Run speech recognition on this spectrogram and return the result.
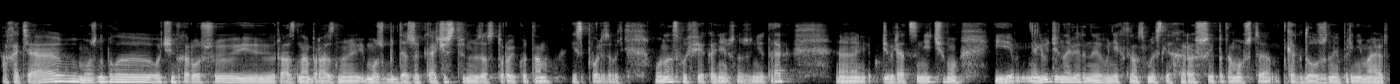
А хотя можно было очень хорошую и разнообразную, и, может быть, даже качественную застройку там использовать. У нас в Уфе, конечно же, не так. Э, удивляться нечему. И люди, наверное, в некотором смысле хороши, потому что как должное принимают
